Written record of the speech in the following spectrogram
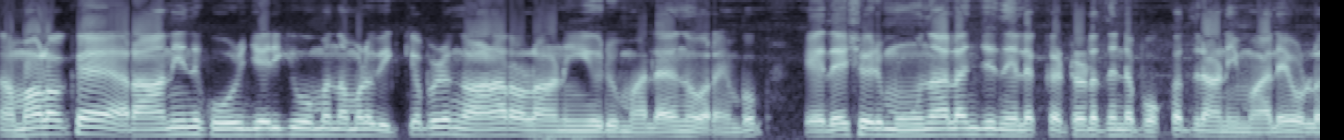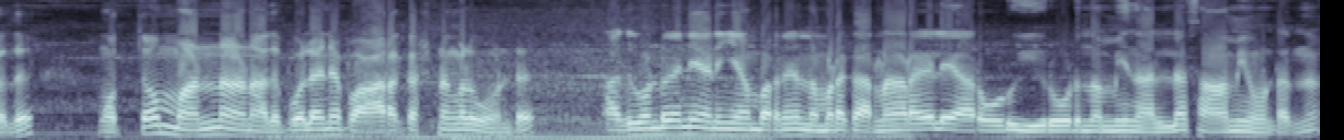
നമ്മളൊക്കെ റാന്നിയിൽ നിന്ന് കോഴഞ്ചേരിക്ക് പോകുമ്പോൾ നമ്മൾ മിക്കപ്പോഴും കാണാറുള്ളതാണ് ഈ ഒരു മല എന്ന് പറയുമ്പോൾ ഏകദേശം ഒരു മൂന്നാലഞ്ച് നില കെട്ടിടത്തിന്റെ പൊക്കത്തിലാണ് ഈ മലയുള്ളത്. മൊത്തം മണ്ണാണ് അതുപോലെ തന്നെ പാറക്കഷ്ണങ്ങളും ഉണ്ട്. അതുകൊണ്ട് തന്നെയാണ് ഞാൻ പറഞ്ഞത് നമ്മുടെ കർണാടകയിലെ ആ റോഡും ഈ റോഡും തമ്മിൽ നല്ല സാമ്യമുണ്ടെന്ന്.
